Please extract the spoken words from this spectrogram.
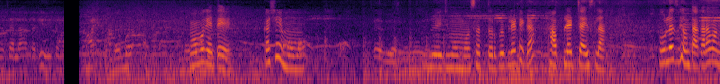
मग त्याला आता घेऊ इथं. मोमो घेते. कसे आहे मोमो? व्हेज मोमो सत्तर रुपये प्लेट आहे का? हाफ प्लेट चाळीसला. फुलच घेऊन टाका ना मग.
